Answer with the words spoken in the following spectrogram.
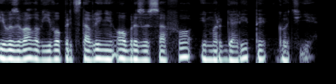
и вызывало в его представлении образы Сафо и Маргариты Готье.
